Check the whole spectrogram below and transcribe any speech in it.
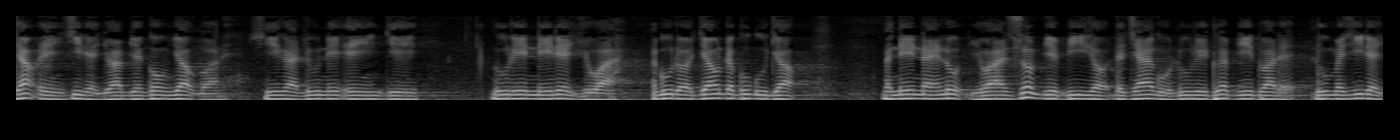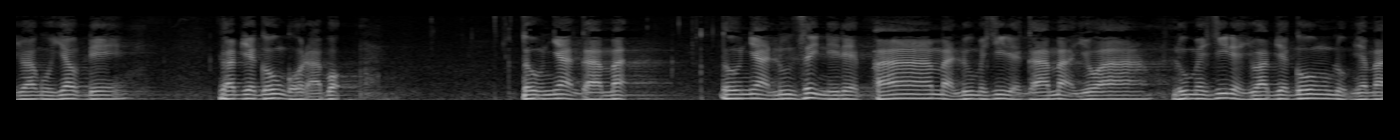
ကြောက်အိမ်ရှိတဲ့ရွာပြက်ကုန်းရောက်သွားတယ်ရှိကလူနေအိမ်ကြီးလူတွေနေတဲ့ရွာအခုတော့အကြောင်းတစ်ခုခုကြောင့်မနေနိုင်လို့ရွာစွန့်ပစ်ပြီးတော့တခြားကိုလူတွေထွက်ပြေးသွားတဲ့လူမရှိတဲ့ရွာကိုရောက်တယ်ရွာပြက်ကုန်းခေါ်တာပေါ့သုံးညကာမသုံးညလူစိတ်နေတဲ့ဘာမှလူမရှိတဲ့ကာမရွာလူမရှိတဲ့ရွာပြက်ကုန်းလို့မြန်မာ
